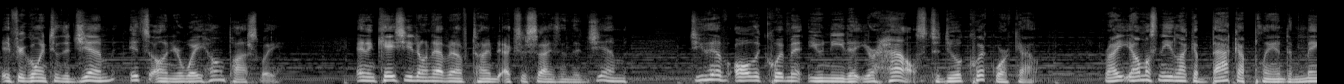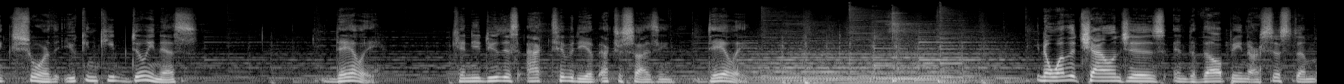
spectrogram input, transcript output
if you're going to the gym, it's on your way home, possibly. And in case you don't have enough time to exercise in the gym, do you have all the equipment you need at your house to do a quick workout? Right? You almost need like a backup plan to make sure that you can keep doing this daily. Can you do this activity of exercising daily? You know, one of the challenges in developing our system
